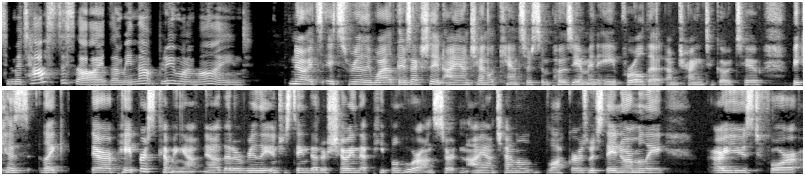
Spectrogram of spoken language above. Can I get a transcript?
to metastasize. I mean that blew my mind no, it's it's really wild. There's actually an ion channel cancer symposium in April that I'm trying to go to because like there are papers coming out now that are really interesting that are showing that people who are on certain ion channel blockers, which they normally are used for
